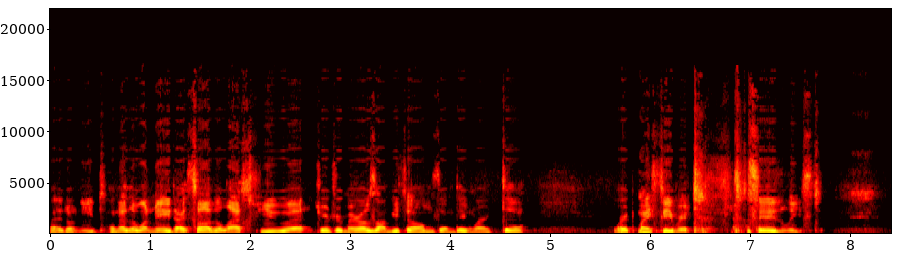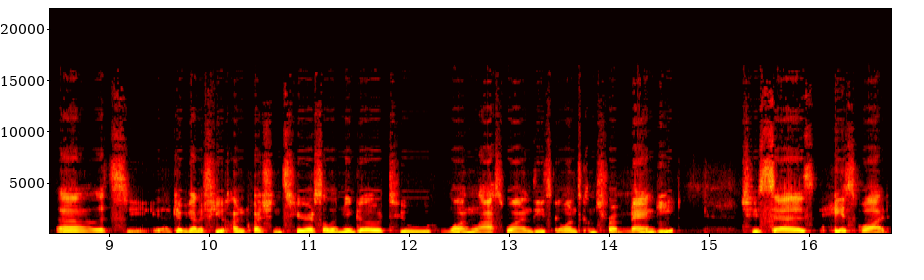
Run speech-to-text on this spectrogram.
I don't need another one made. I saw the last few uh, George Romero zombie films, and they weren't uh, weren't my favorite, to say the least. Uh, let's see. Okay, we've got a few hunt questions here, so let me go to one last one. These ones comes from Mandy. She says, "Hey squad,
